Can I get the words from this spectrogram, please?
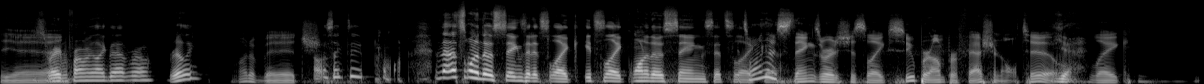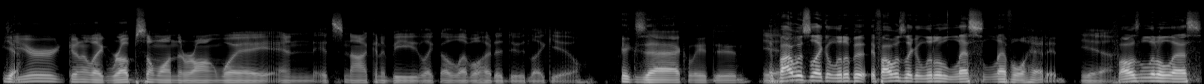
Yeah. Just right in front of me like that, bro? Really?" What a bitch. I was like, "Dude, come on." And that's one of those things that it's like, it's like one of those things that's like, it's one of uh, those things where it's just like super unprofessional too. Yeah. Like Yeah. you're gonna like rub someone the wrong way and it's not gonna be like a level headed dude like you. exactly, dude. If I was like a little bit, if I was like a little less level-headed, Yeah. If I was a little less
